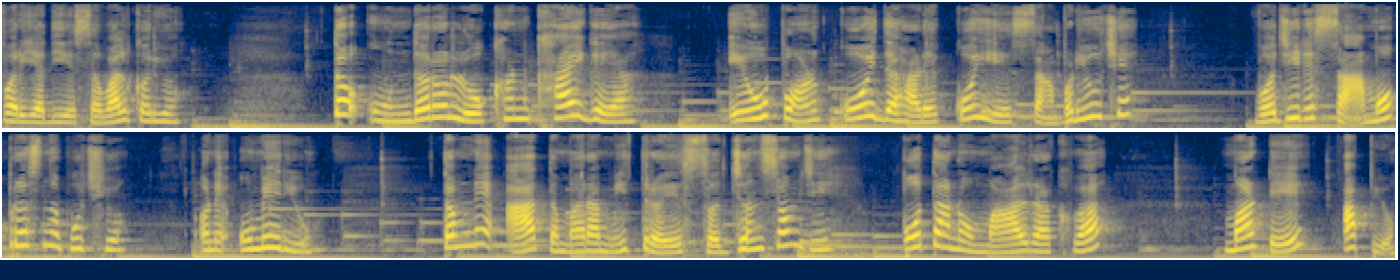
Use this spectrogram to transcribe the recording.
ફરિયાદીએ સવાલ કર્યો. તો ઉંદરો લોખંડ ખાઈ ગયા, એવું પણ કોઈ દહાડે કોઈએ સાંભળ્યું છે? વજીરે સામો પ્રશ્ન પૂછ્યો અને ઉમેર્યું, તમને આ તમારા મિત્રએ સજ્જન સમજી પોતાનો માલ રાખવા માટે આપ્યો.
